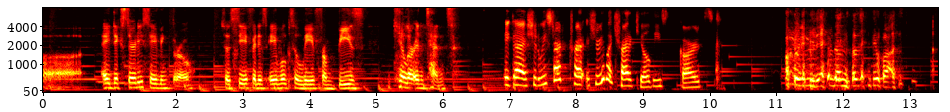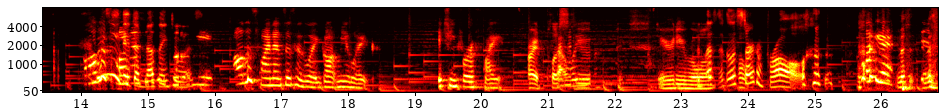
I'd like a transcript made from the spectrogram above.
uh, a dexterity saving throw to see if it is able to leave from B's killer intent. Hey guys, should we start try? Should we like try to kill these guards? they have done nothing to us. All this They did finances nothing has to us. me- all this finances has like got me like itching for a fight. All right, plus That two. Dexterity roll. Let's let's Oh. start a brawl. Oh, okay. Miss Miss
